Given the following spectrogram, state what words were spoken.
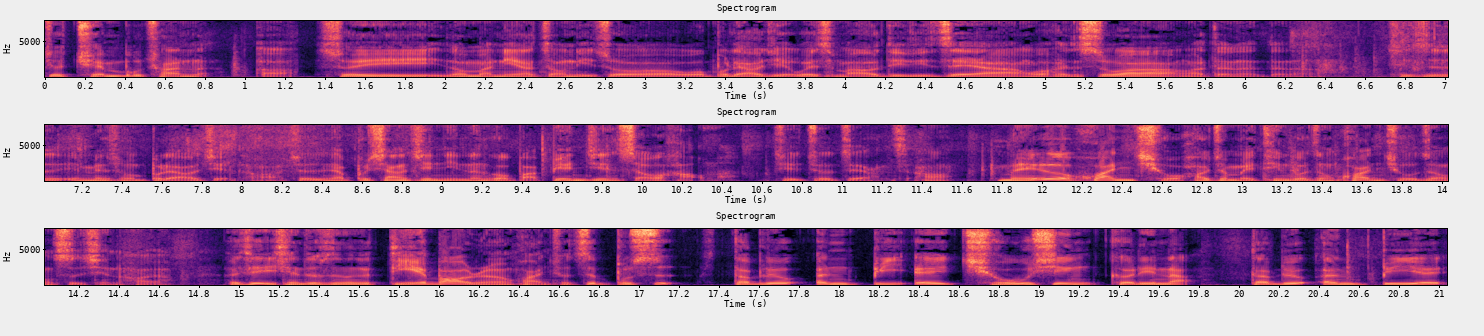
就全部穿了啊！所以罗马尼亚总理说：“我不了解为什么奥地利这样，我很失望啊！”等等等等，其实也没什么不了解的啊，就人家不相信你能够把边境守好嘛，其实就这样子哈。美俄换球，好久没听过这种换球这种事情了，好像，而且以前都是那个谍报人员换球，这不是 WNBA 球星格林纳，WNBA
